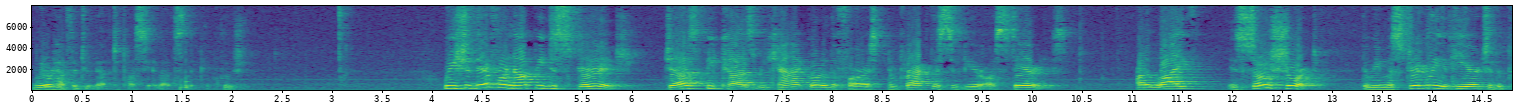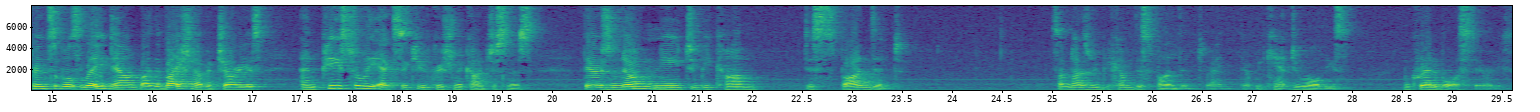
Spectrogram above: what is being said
we don't have to do that tapasya. That's the conclusion. We should therefore not be discouraged just because we cannot go to the forest and practice severe austerities. Our life is so short that we must strictly adhere to the principles laid down by the Vaishnavacharyas and peacefully execute Krishna consciousness. There is no need to become despondent. Sometimes we become despondent, right? That we can't do all these incredible austerities.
